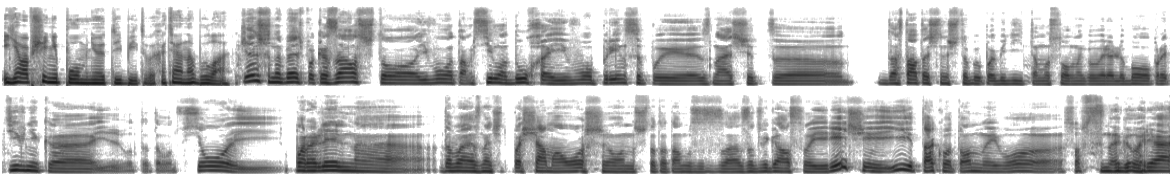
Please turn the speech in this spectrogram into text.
Я вообще не помню этой битвы, хотя она была. Кеншин опять показал, что его там сила духа, его принципы, значит, э, достаточно, чтобы победить там, условно говоря, любого противника, и вот это вот все, и параллельно давая, значит, по щам Аоши, он что-то там за- задвигал свои речи, и так вот он его, собственно говоря,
